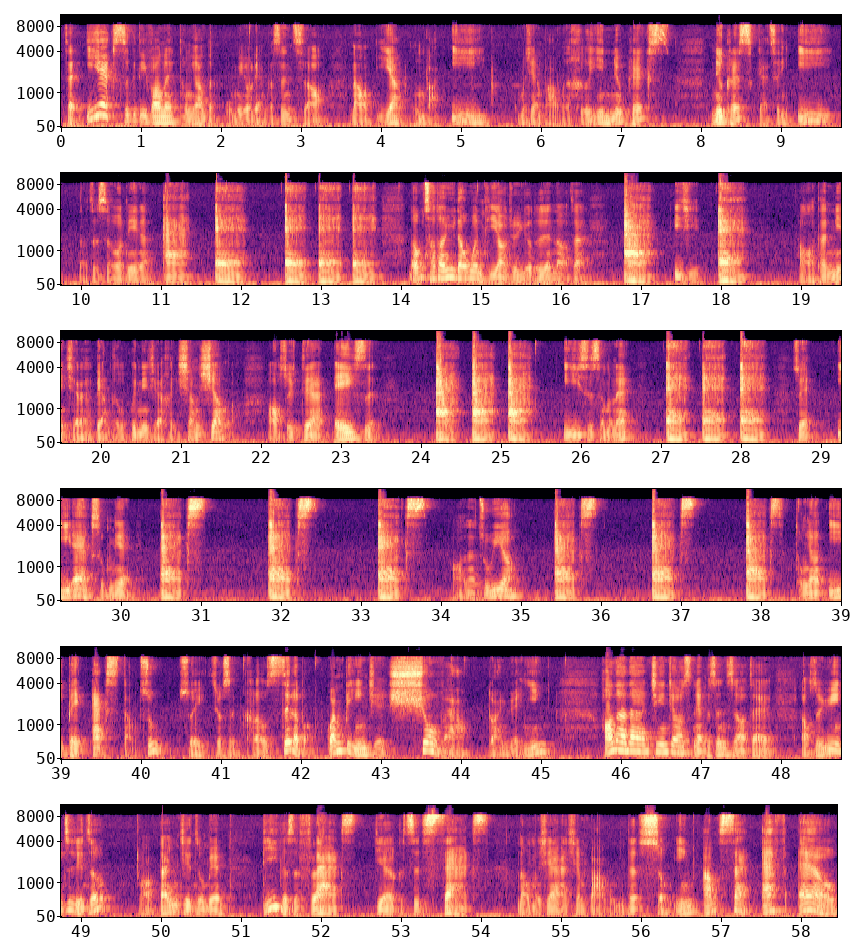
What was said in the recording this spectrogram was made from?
在 e x 这个地方呢，同样的，我们有两个生词啊，那一样，我们把 e，我们先把我们的合音 nucleus，nucleus 改成 e，那这时候念 a a a a a，那我们常常遇到问题啊，就是有的人呢在 a 以及 a，哦，它念起来两个会念起来很相像啊，哦，所以这样 a 是 a a a，e 是什么呢？a a a，所以。E x 我们念 x x x 好，那注意哦，x x x 同样 e 被 x 挡住，所以就是 close syllable 关闭音节 short vowel 短元音。好，那当然今天教两个生词哦，在老师语音字典中啊，单音节这边，第一个是 flags，第二个是 sex。那我们现在先把我们的首音 onset f l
